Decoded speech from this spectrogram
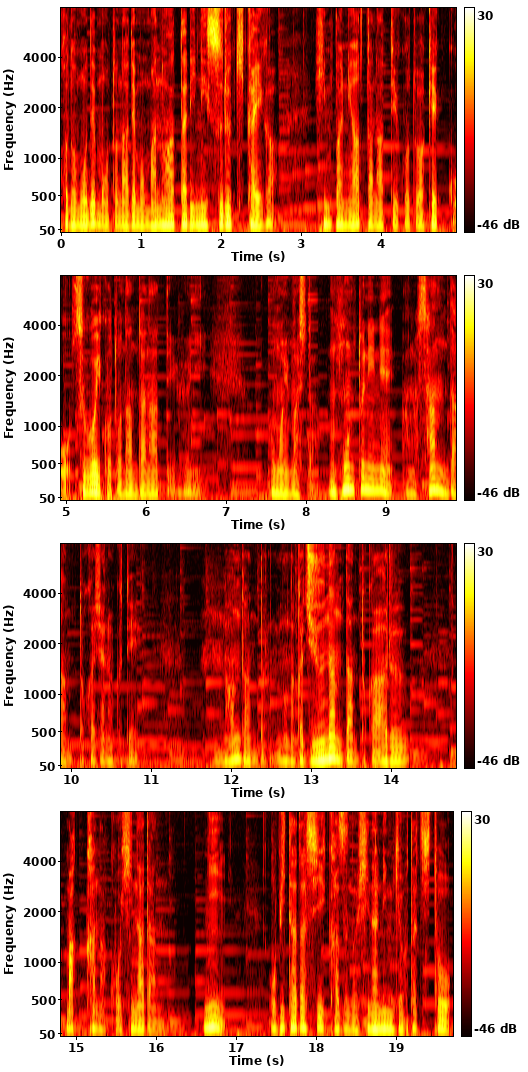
子供でも大人でも目の当たりにする機会が頻繁にあったなっていうことは結構すごいことなんだなっていうふうに思いました。もう本当にね、あの3段とかじゃなくて、何段だろう、もうなんか十何段とかある真っ赤なこうひな壇に、おびただしい数のひな人形たちと、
